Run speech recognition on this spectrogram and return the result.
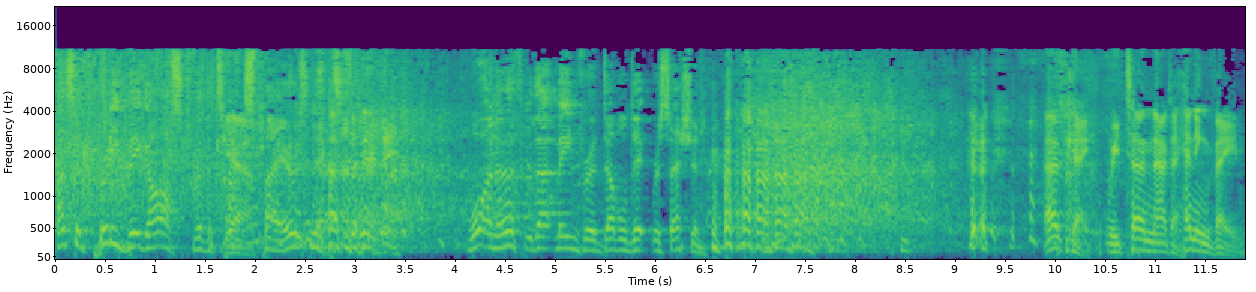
that's a pretty big ask for the Yeah. taxpayer, isn't it? Absolutely. What on earth would that mean for a double dip recession? Okay, we turn now to Henning Wehn.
